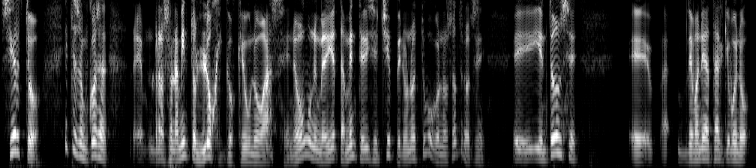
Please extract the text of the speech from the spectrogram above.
¿Cierto? Estas son cosas, eh, razonamientos lógicos que uno hace, ¿no? Uno inmediatamente dice, che, pero no estuvo con nosotros. Eh, y entonces, eh, de manera tal que, bueno,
